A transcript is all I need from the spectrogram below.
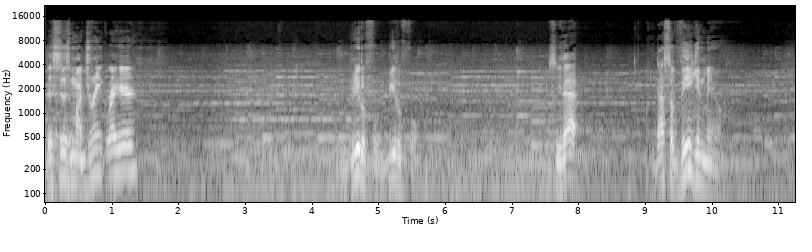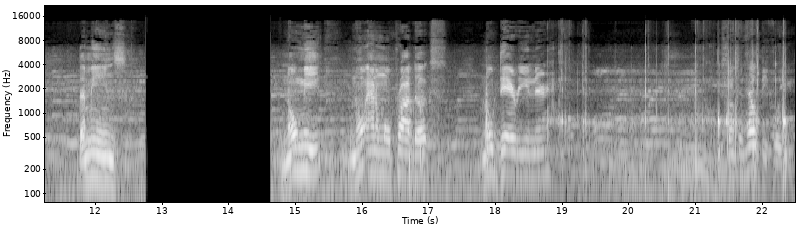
This is my drink right here. Beautiful, beautiful. See that? That's a vegan meal. That means no meat, no animal products, no dairy in there. Something healthy for you.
